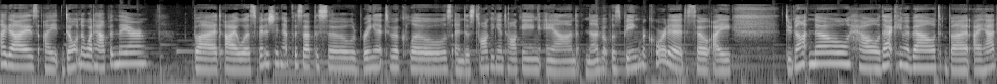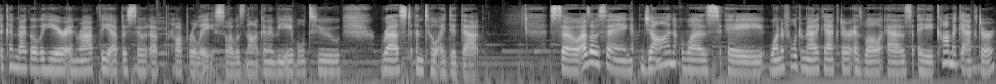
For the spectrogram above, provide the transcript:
Hi, guys. I don't know what happened there, but I was finishing up this episode, bringing it to a close, and just talking and talking, and none of it was being recorded. So I do not know how that came about, but I had to come back over here and wrap the episode up properly. So I was not going to be able to rest until I did that. So, as I was saying, John was a wonderful dramatic actor as well as a comic actor.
